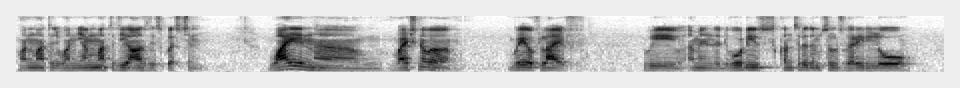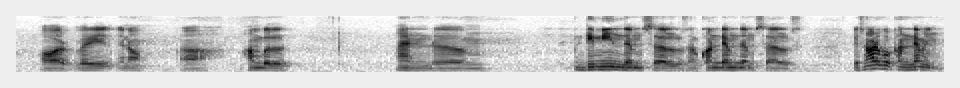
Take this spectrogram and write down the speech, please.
one, Mataji, one young Mataji asked this question why in uh, Vaishnava way of life we I mean the devotees consider themselves very low or very you know uh, humble and um, demean themselves or condemn themselves. It's not about condemning.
